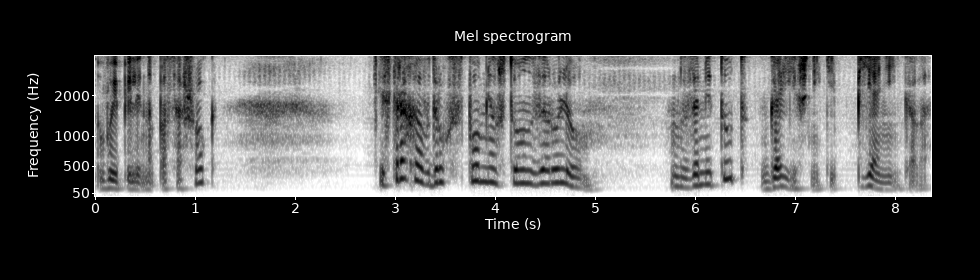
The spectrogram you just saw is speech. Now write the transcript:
выпили на пасашок, и Страхов вдруг вспомнил, что он за рулем. Заметут гаишники пьяненького.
